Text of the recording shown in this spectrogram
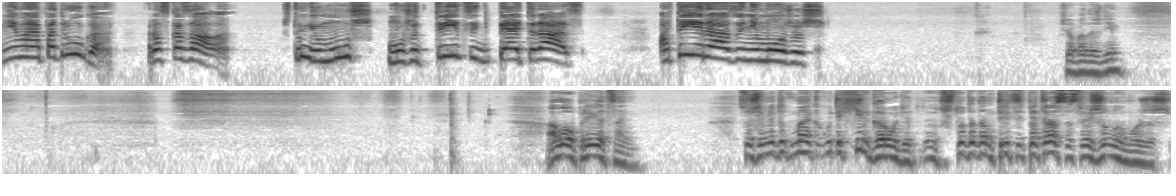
Мне моя подруга рассказала, что ее муж может 35 раз, а ты и разу не можешь. Сейчас, подожди. Алло, привет, Сань. Слушай, мне тут моя какую-то херь городит. Что ты там 35 раз со своей женой можешь?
